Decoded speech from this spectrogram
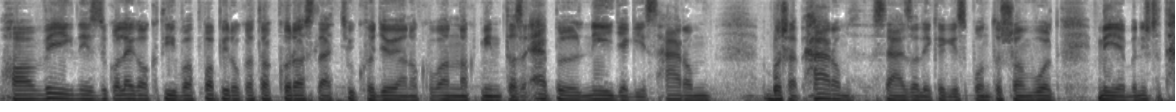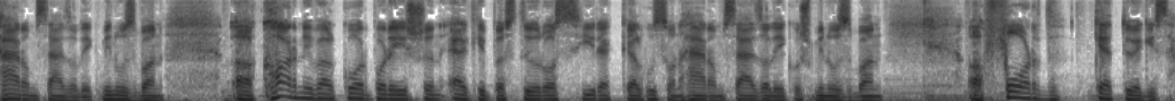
ha végignézzük a legaktívabb papírokat, akkor azt látjuk, hogy olyanok vannak, mint az Apple 4,3, bocsánat, 3 százalék egész pontosan volt mélyebben is, tehát 3 százalék mínuszban. A Carnival Corporation elképesztő rossz hírekkel 23 százalékos mínuszban. A Ford 2,3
